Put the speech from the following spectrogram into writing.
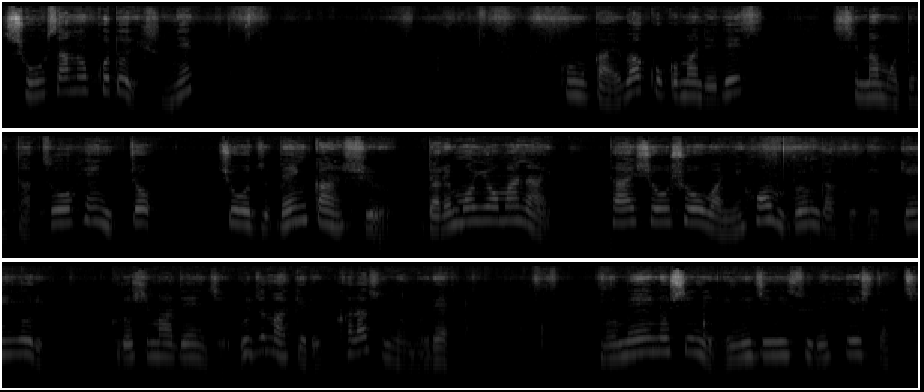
少佐のことですね。今回はここまでです。島本達夫編著、小図弁官集、誰も読まない、大正昭和日本文学別件より、黒島伝次、渦巻けるカラスの群れ、無名の死に犬死にする兵士たち、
